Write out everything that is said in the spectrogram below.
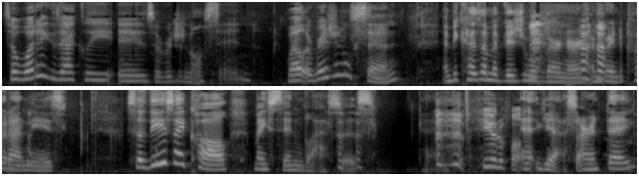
So what exactly is original sin? Well original sin and because i'm a visual learner i'm going to put on these. So these i call my sin glasses. Okay. Beautiful. And, yes aren't they?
